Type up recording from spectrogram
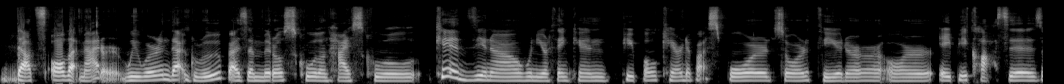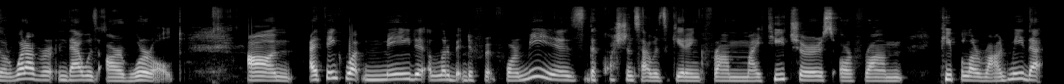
that's all that mattered. We were in that group as a middle school and high school kids, you know, when you're thinking people cared about sports or theater or AP classes or whatever, and that was our world. Um, I think what made it a little bit different for me is the questions I was getting from my teachers or from people around me that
